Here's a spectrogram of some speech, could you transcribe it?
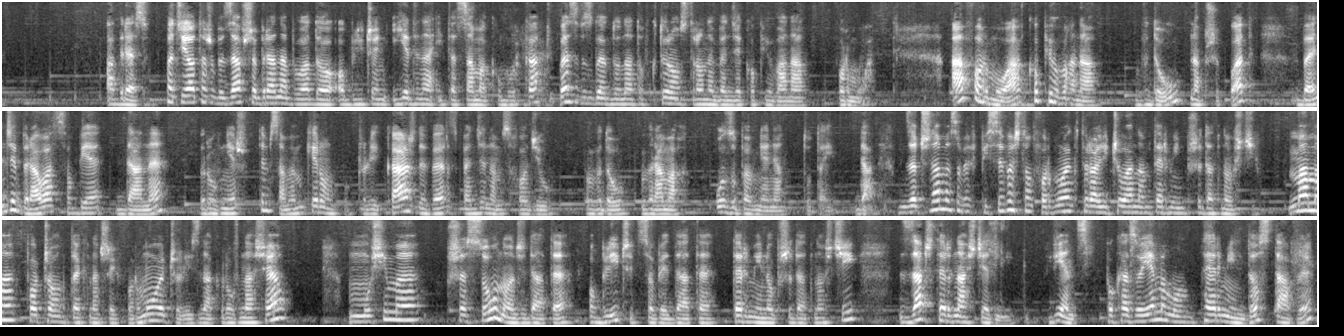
adresu. Chodzi o to, żeby zawsze brana była do obliczeń jedna i ta sama komórka, bez względu na to, w którą stronę będzie kopiowana formuła. A formuła kopiowana w dół, na przykład, będzie brała sobie dane również w tym samym kierunku, czyli każdy wers będzie nam schodził w dół w ramach uzupełniania tutaj danych. Zaczynamy sobie wpisywać tą formułę, która liczyła nam termin przydatności. Mamy początek naszej formuły, czyli znak równa się. Musimy przesunąć datę, obliczyć sobie datę terminu przydatności za 14 dni. Więc pokazujemy mu termin dostawy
